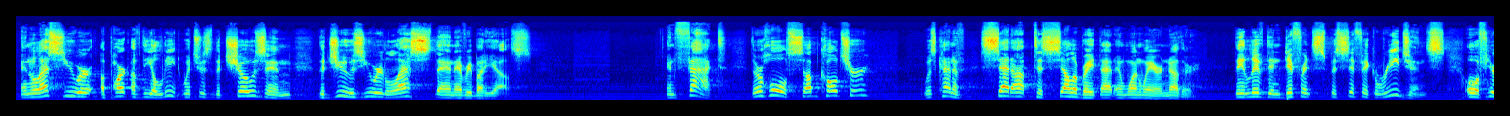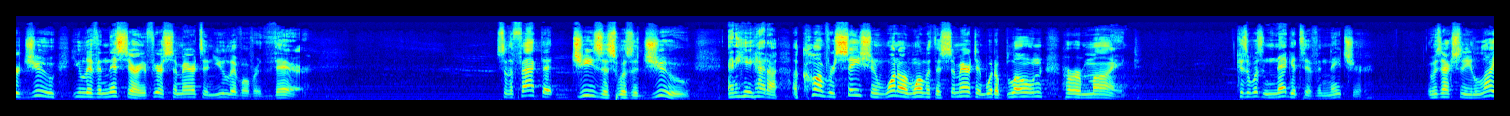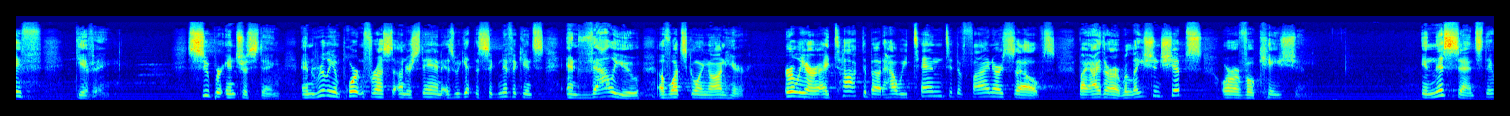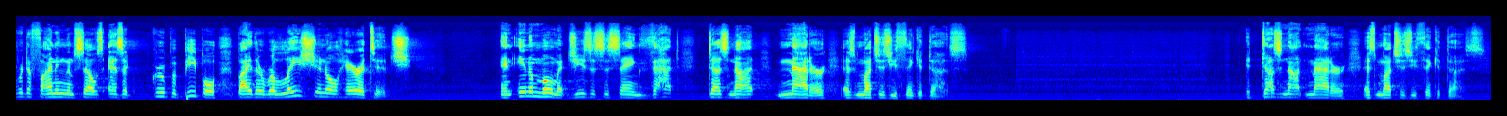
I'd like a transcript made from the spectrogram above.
Unless you were a part of the elite, which was the chosen, the Jews, you were less than everybody else. In fact, their whole subculture was kind of set up to celebrate that in one way or another. They lived in different specific regions. Oh, if you're Jew, you live in this area. If you're a Samaritan, you live over there. So the fact that Jesus was a Jew and he had a, a conversation one on one with a Samaritan would have blown her mind. Because it wasn't negative in nature, it was actually life giving. Super interesting and really important for us to understand as we get the significance and value of what's going on here. Earlier, I talked about how we tend to define ourselves by either our relationships or our vocation. In this sense, they were defining themselves as a group of people by their relational heritage. And in a moment, Jesus is saying that does not matter as much as you think it does. It does not matter as much as you think it does.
